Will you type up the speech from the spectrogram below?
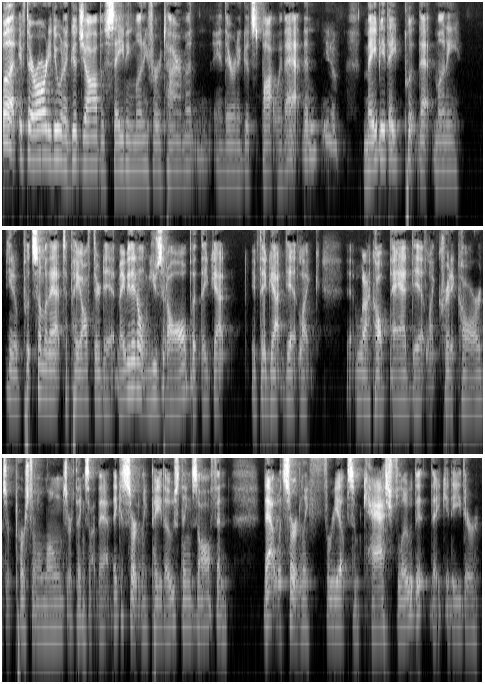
But if they're already doing a good job of saving money for retirement and they're in a good spot with that, then, you know, maybe they put that money, you know, put some of that to pay off their debt. Maybe they don't use it all, but they've got, if they've got debt like uh, what I call bad debt, like credit cards or personal loans or things like that, they could certainly pay those things off. And that would certainly free up some cash flow that they could either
